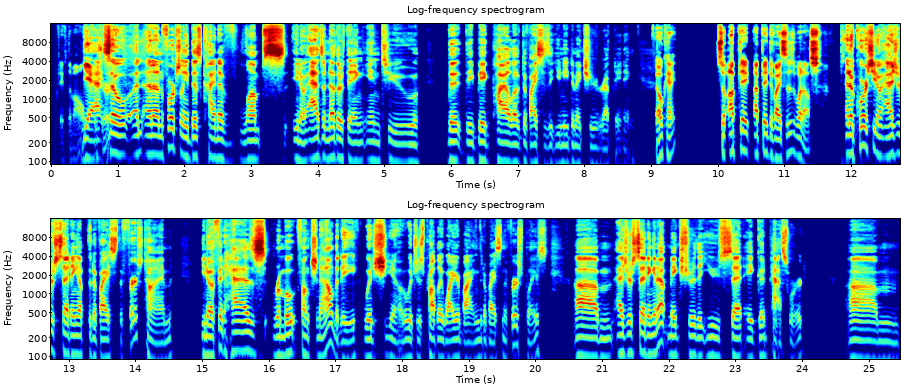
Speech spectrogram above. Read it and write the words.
update them all. Yeah. sure. So, and, and unfortunately, this kind of lumps, you know, adds another thing into the the big pile of devices that you need to make sure you're updating. okay. So update update devices. What else? And of course, you know, as you're setting up the device the first time, you know, if it has remote functionality, which you know, which is probably why you're buying the device in the first place, um, as you're setting it up, make sure that you set a good password. Um,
